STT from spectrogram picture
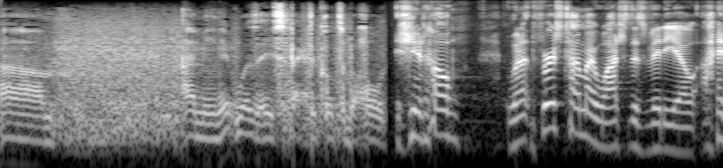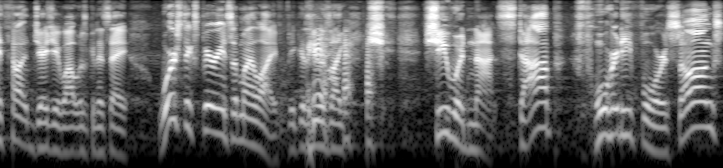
Um, I mean, it was a spectacle to behold. You know, when the first time I watched this video, I thought JJ Watt was going to say worst experience of my life because he was like, she, she would not stop. 44 songs.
